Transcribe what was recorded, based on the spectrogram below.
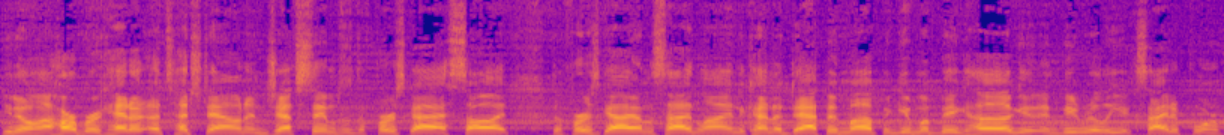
you know, Haarberg had a, a touchdown and Jeff Sims was the first guy I saw it, the first guy on the sideline to kind of dap him up and give him a big hug and, and be really excited for him.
